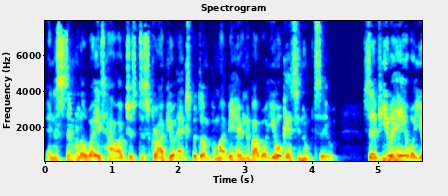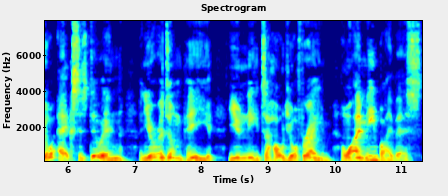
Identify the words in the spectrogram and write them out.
in a similar way to how I've just described. Your expert dumper might be hearing about what you're getting up to. So if you hear what your ex is doing and you're a dumpee, you need to hold your frame. And what I mean by this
